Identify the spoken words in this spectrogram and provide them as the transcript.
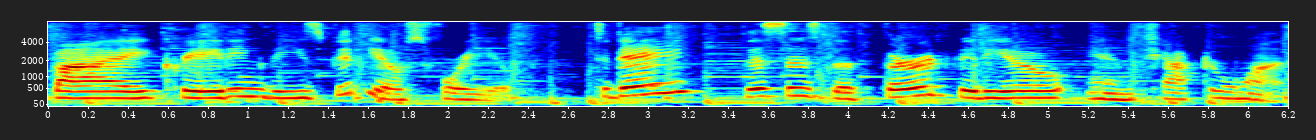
by creating these videos for you. Today, this is the third video in chapter one.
